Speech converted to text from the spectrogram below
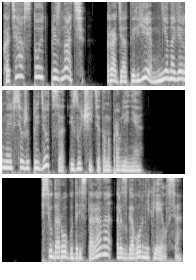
Хотя, стоит признать, ради ателье мне, наверное, все же придется изучить это направление. Всю дорогу до ресторана разговор не клеился.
